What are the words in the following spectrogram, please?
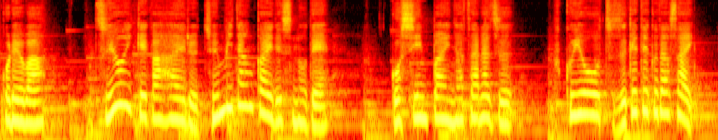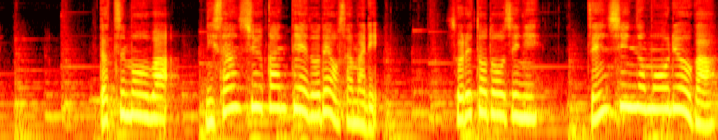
これは強い毛が生える準備段階ですのでご心配なさらず服用を続けてください。脱毛は23週間程度で収まりそれと同時に全身の毛量が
